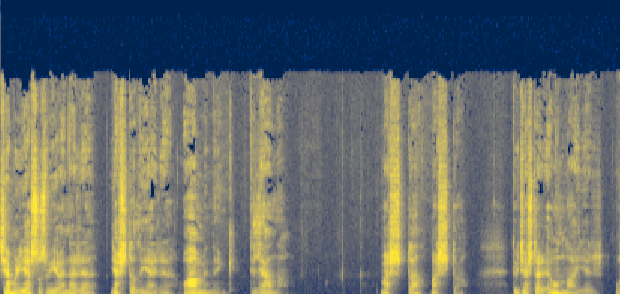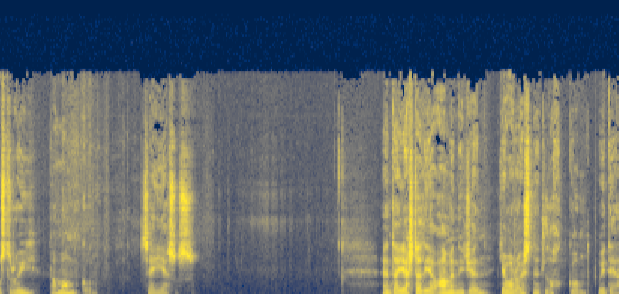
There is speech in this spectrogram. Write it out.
kjemur Jesus vi einare hjertaligare og aminning til hana. Marsta, Marsta, du gjerst er og strøy av mongon, sier Jesus. Enda hjertalige aminningen gjør òsne til okkon og i det.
